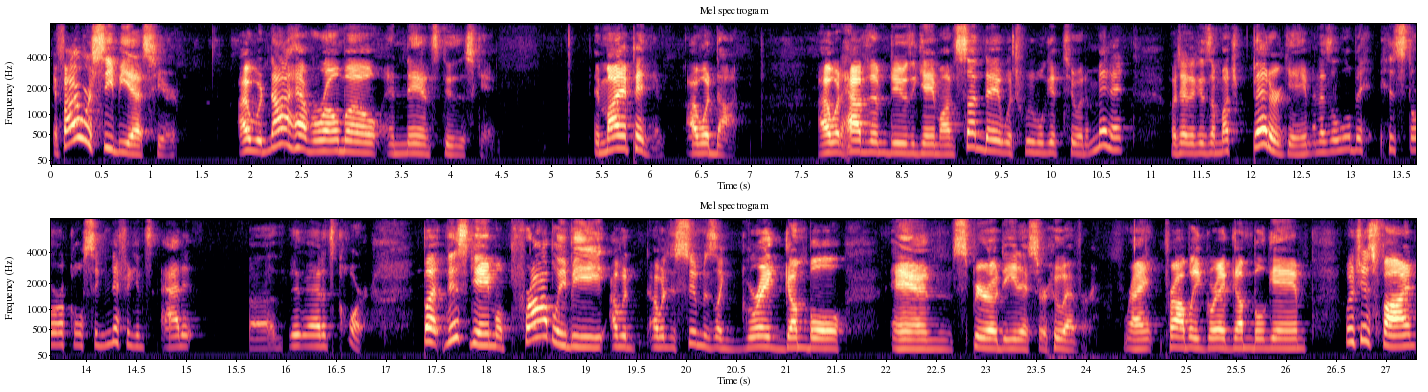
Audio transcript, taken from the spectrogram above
if I were CBS here, I would not have Romo and Nance do this game. In my opinion, I would not. I would have them do the game on Sunday, which we will get to in a minute which I think is a much better game and has a little bit historical significance at it uh, at its core. But this game will probably be I would I would assume is like Greg Gumbel and Spero Dedes or whoever, right? Probably Greg Gumbel game, which is fine.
